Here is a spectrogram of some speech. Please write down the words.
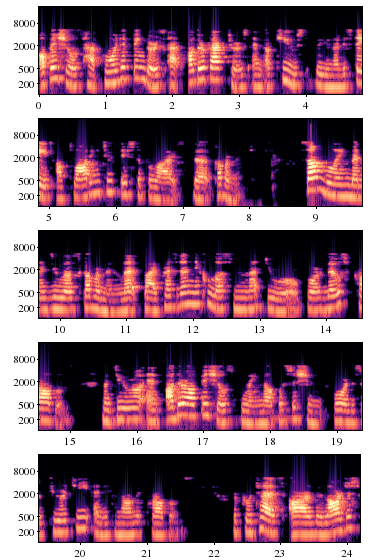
officials have pointed fingers at other factors and accused the United States of plotting to destabilize the government. Some blame Venezuela's government led by President Nicolas Maduro for those problems. Maduro and other officials blame the opposition for the security and economic problems. The protests are the largest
